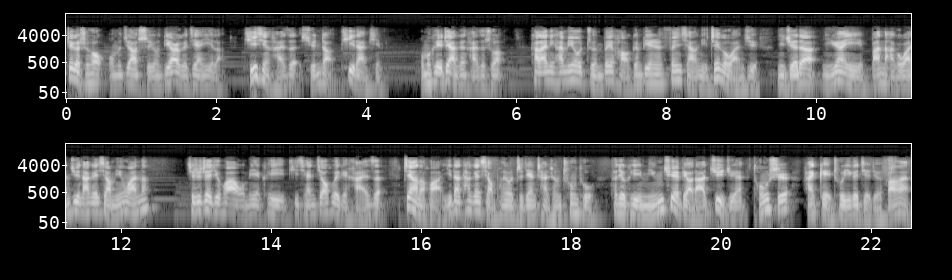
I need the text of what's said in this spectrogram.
这个时候我们就要使用第二个建议了，提醒孩子寻找替代品。我们可以这样跟孩子说：“看来你还没有准备好跟别人分享你这个玩具，你觉得你愿意把哪个玩具拿给小明玩呢？”其实这句话我们也可以提前教会给孩子，这样的话，一旦他跟小朋友之间产生冲突，他就可以明确表达拒绝，同时还给出一个解决方案。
